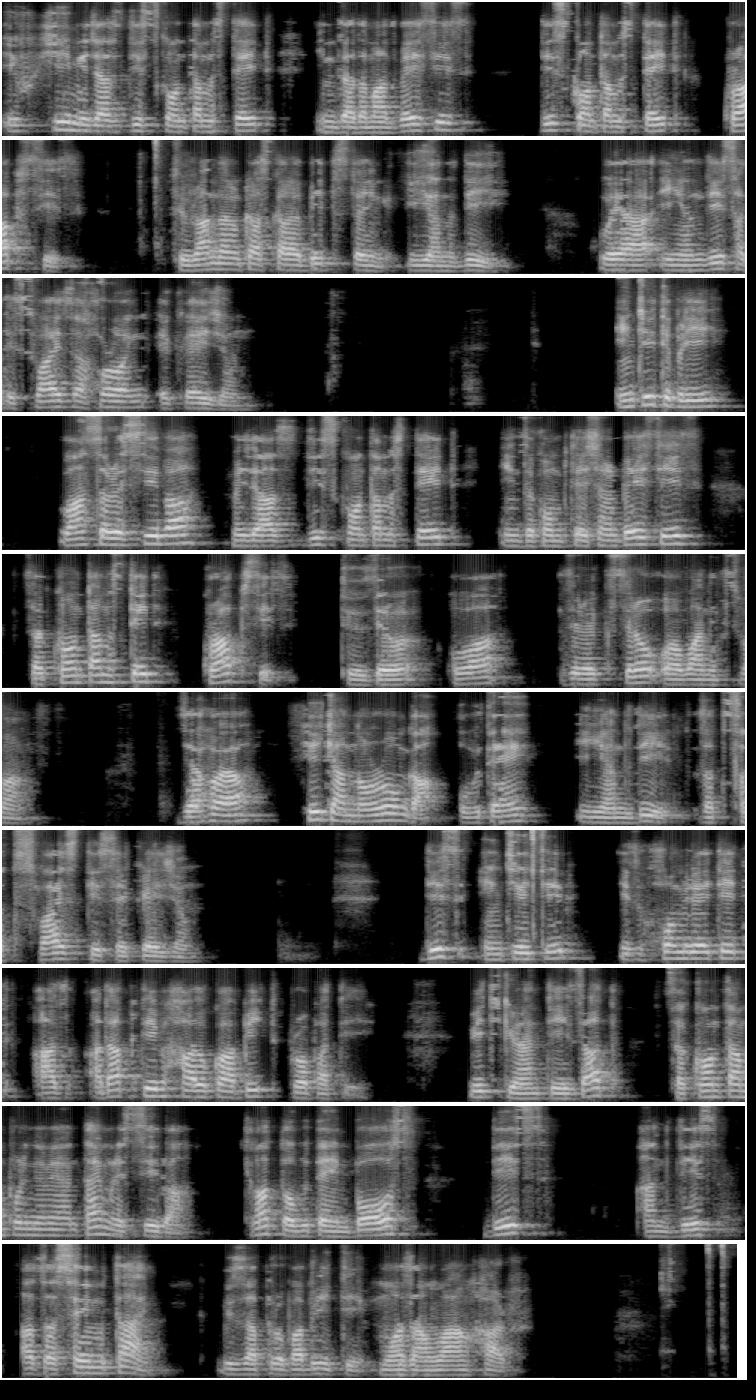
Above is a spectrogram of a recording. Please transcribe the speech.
if he measures this quantum state in the Hadamard basis, this quantum state collapses to random classical bit string E and D, where E and D satisfies the following equation. Intuitively, once the receiver measures this quantum state in the computational basis, the quantum state collapses to 0 or 0x0 or 1x1. Therefore, he can no longer obtain E and D that satisfies this equation. This intuitive is formulated as adaptive hardcore bit property, which guarantees that the quantum polynomial time receiver cannot obtain both this and this at the same time with a probability more than one half.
